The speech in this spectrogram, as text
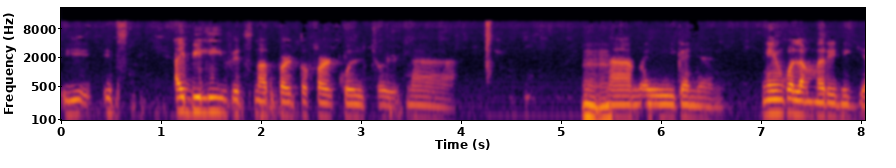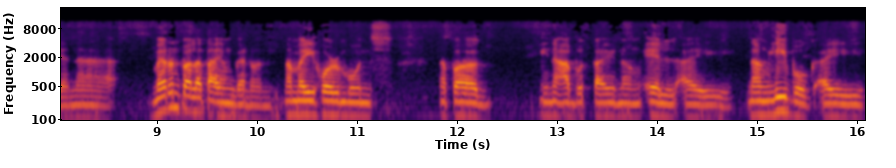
i- it's I believe it's not part of our culture na Mm, mm. na may ganyan. Ngayon ko lang narinig yan na meron pala tayong ganon na may hormones na pag inaabot tayo ng L ay ng libog ay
